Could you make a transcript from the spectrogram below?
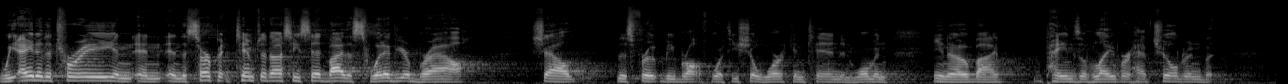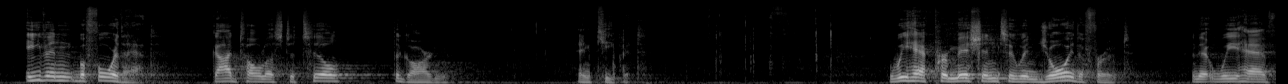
we ate of the tree and, and, and the serpent tempted us, he said, By the sweat of your brow shall this fruit be brought forth. You shall work and tend, and woman, you know, by pains of labor have children. But even before that, God told us to till the garden and keep it. We have permission to enjoy the fruit that we have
